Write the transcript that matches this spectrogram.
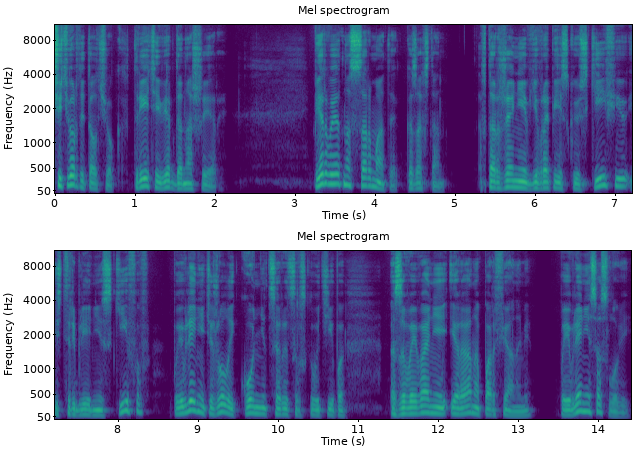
Четвертый толчок, третий век до нашей эры. Первый этнос Сарматы, Казахстан. Вторжение в европейскую скифию, истребление скифов, появление тяжелой конницы рыцарского типа, завоевание Ирана парфянами, появление сословий.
